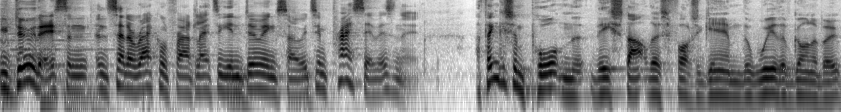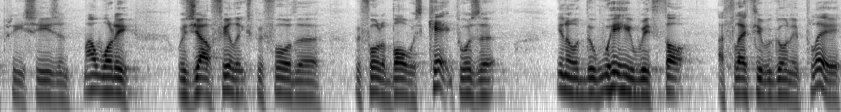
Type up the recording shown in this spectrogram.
You do this and, and set a record for Atleti in doing so. It's impressive, isn't it? I think it's important that they start this first game the way they've gone about pre-season. My worry with João Felix before the before the ball was kicked was that, you know, the way we thought Atleti were going to play,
